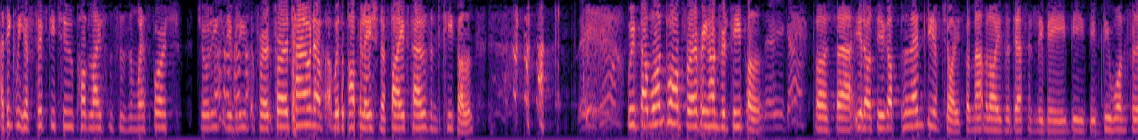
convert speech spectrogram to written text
I think we have 52 pub licenses in Westport. Jodie, can you believe that? For for a town of, with a population of 5,000 people, there you go we've got one pub for every hundred people. there you go But uh, you know, so you've got plenty of choice. But Matt Molloy's would definitely be be be, be one for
